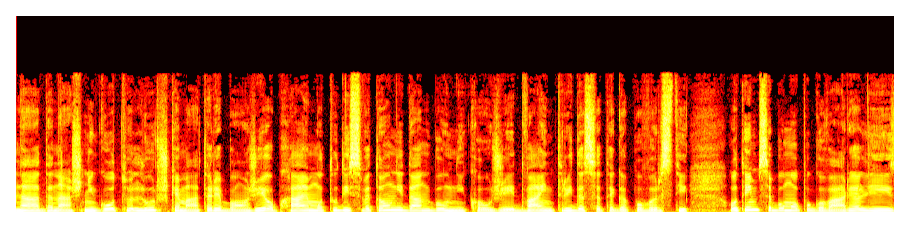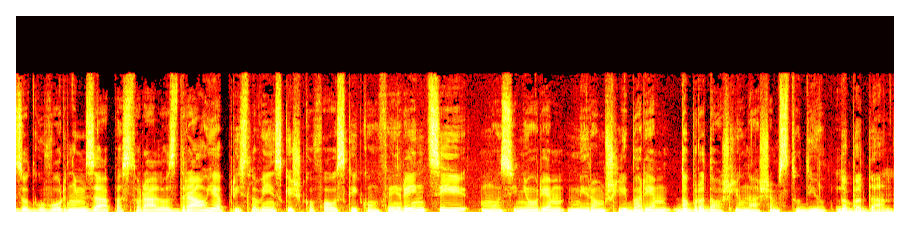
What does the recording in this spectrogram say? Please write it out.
Na današnji god Lurške matere Božje obhajamo tudi Svetovni dan bolnikov, že 32. po vrsti. O tem se bomo pogovarjali z odgovornim za pastoralo zdravja pri slovenski škofovski konferenci, monsignorjem Mirom Šlibarjem. Dobrodošli v našem studiu. Dobar dan.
